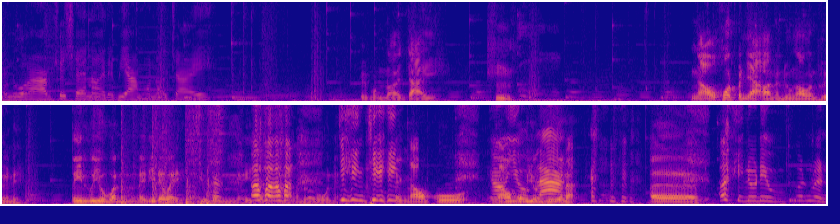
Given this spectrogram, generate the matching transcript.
คนดูครับช่วยแชร์หน่อยเดี๋ยวพี่อาร์มเขาน้อยใจคือผมน้อยใจหึเงาโคตรปัญญาอ่อนนะดูเงาบนพื้นนี่ตีนกูอยู่บนในนี้ได้เว้ยอยู่บนไอ้ตรงทางนูนๆเนี่ยจริงจริง แต่เงากูเงาอยู่กูอยู่ล่าง พื้นอะ เออเอ้ยดูดิมันเหมือน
